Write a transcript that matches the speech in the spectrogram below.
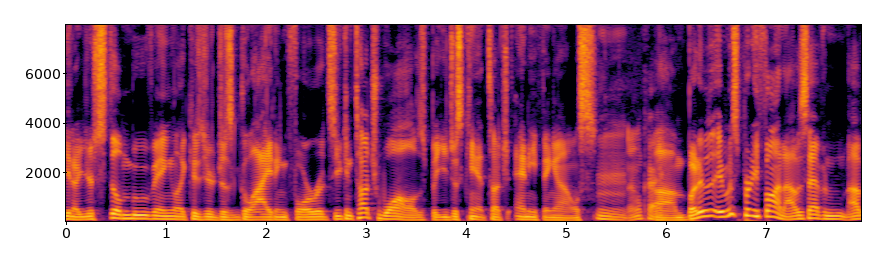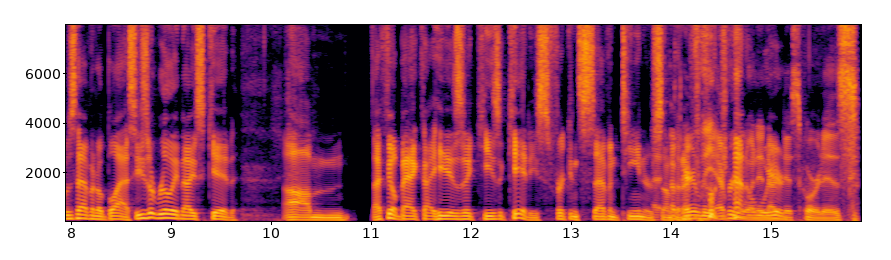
you know you're still moving like because you're just gliding forward so you can touch walls but you just can't touch anything else Okay. um, but it, it was pretty fun i was having i was having a blast he's a really nice kid um, i feel bad he is a he's a kid he's freaking 17 or something I Apparently, everyone in our. Discord is.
